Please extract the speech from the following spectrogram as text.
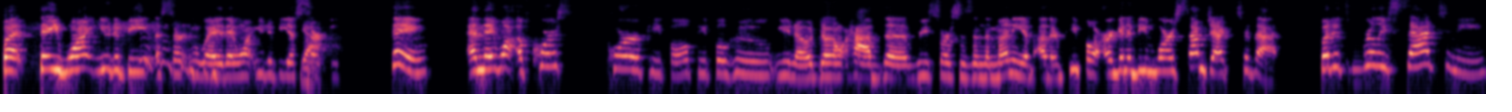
but they want you to be a certain way. They want you to be a yeah. certain thing. And they want, of course, poorer people, people who, you know, don't have the resources and the money of other people are going to be more subject to that. But it's really sad to me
